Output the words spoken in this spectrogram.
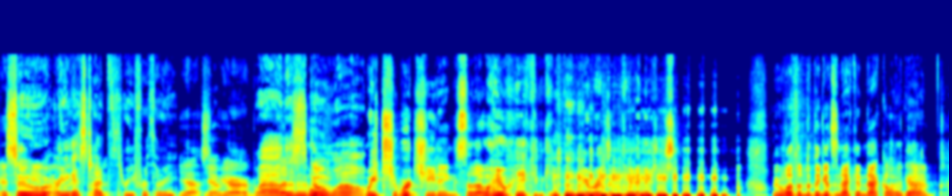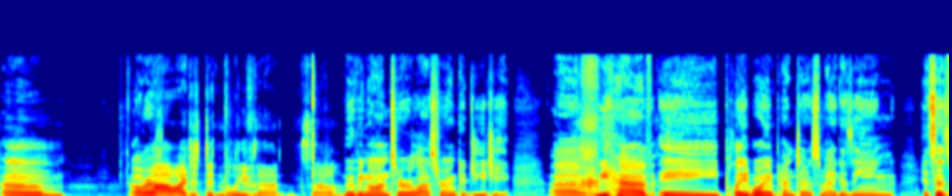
it's So, are you guys tied size. three for three? Yes, Yeah, we we are. are. Wow, But this is we'll- going well. We ch- we're cheating, so that way we can keep the viewers engaged. we want them to think it's neck and neck all the time. Um. All right. Wow, I just didn't believe that. So Moving on to our last round, Kijiji. Uh, we have a Playboy and Penthouse magazine. It says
